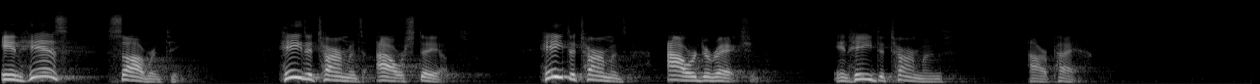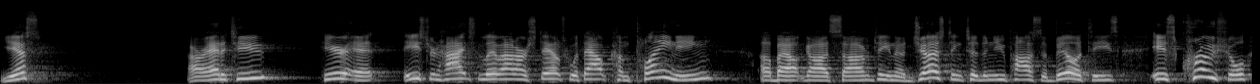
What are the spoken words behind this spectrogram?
In His sovereignty, He determines our steps, He determines our direction, and He determines our path. Yes, our attitude here at Eastern Heights to live out our steps without complaining about God's sovereignty and adjusting to the new possibilities is crucial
